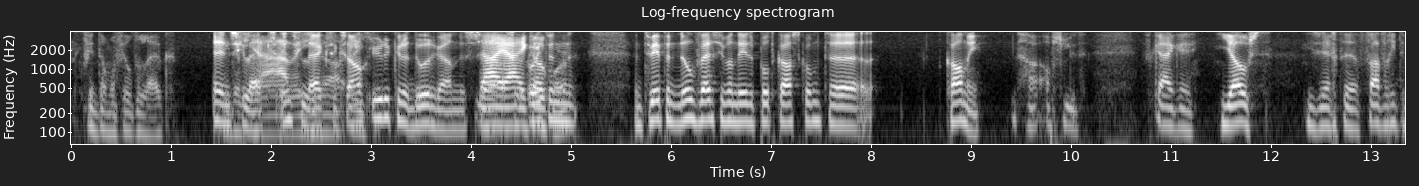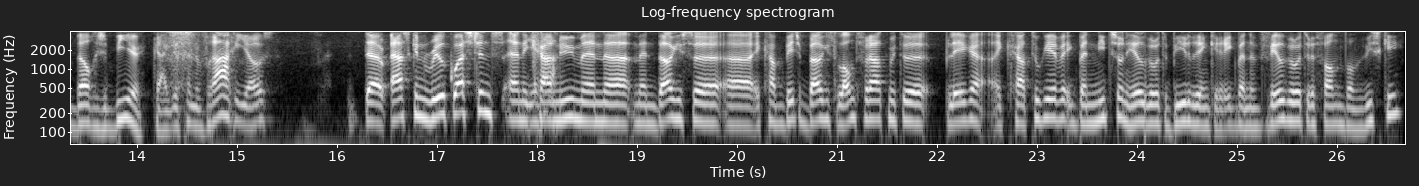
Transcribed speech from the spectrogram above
Ik vind het allemaal veel te leuk. Insgelijks, Ja, insgelijks. Ik zou nog uren kunnen doorgaan. Dus Ja, eh, ja, als er ooit ook, een, een 2.0 versie van deze podcast komt, call me. Nou, absoluut. Even kijken. Joost, Die zegt favoriete Belgische bier. Kijk, dat zijn de vragen, Joost. They're asking real questions. En ik Ja. ga nu mijn, eh, mijn Belgische... eh, ik ga een beetje Belgisch landverraad moeten plegen. Ik ga toegeven, ik ben niet zo'n heel grote bierdrinker. Ik ben een veel grotere fan van whisky.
